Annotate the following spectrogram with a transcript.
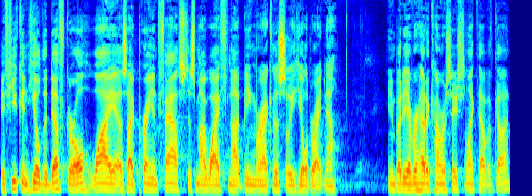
if you can heal the deaf girl, why, as I pray and fast, is my wife not being miraculously healed right now? Anybody ever had a conversation like that with God?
